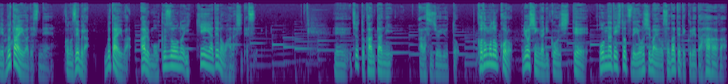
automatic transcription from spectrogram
え舞台はですねこのゼブラ舞台はある木造の一軒家でのお話です。えー、ちょっと簡単にあらすじを言うと子供の頃両親が離婚して女手一つで4姉妹を育ててくれた母が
